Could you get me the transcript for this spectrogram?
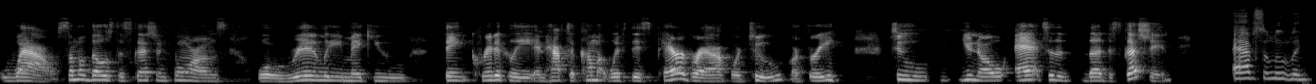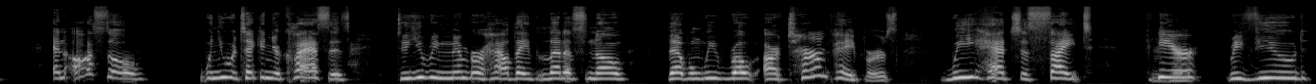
wow, some of those discussion forums will really make you think critically and have to come up with this paragraph or two or three to you know add to the, the discussion. Absolutely. And also when you were taking your classes do you remember how they let us know that when we wrote our term papers we had to cite peer mm-hmm. reviewed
